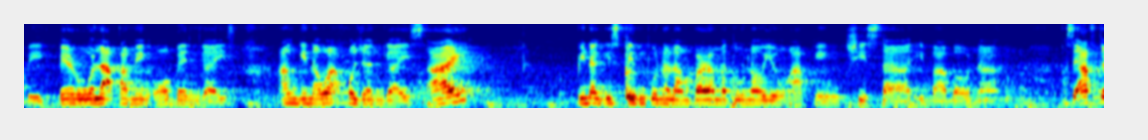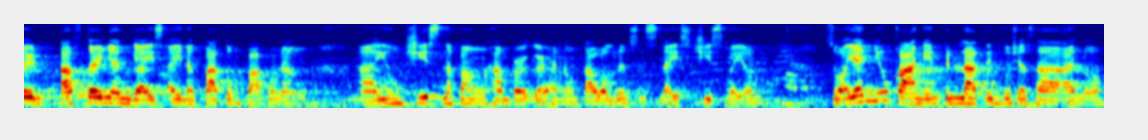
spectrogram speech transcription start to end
bake. Pero wala kaming oven, guys. Ang ginawa ko dyan, guys, ay pinag-steam ko na lang para matunaw yung aking cheese sa ibabaw na. Kasi after after niyan guys ay nagpatong pa ako ng ah, yung cheese na pang hamburger. Anong tawag doon? Sliced cheese ba yon? So ayan yung kanin, pinlatin ko siya sa ano,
